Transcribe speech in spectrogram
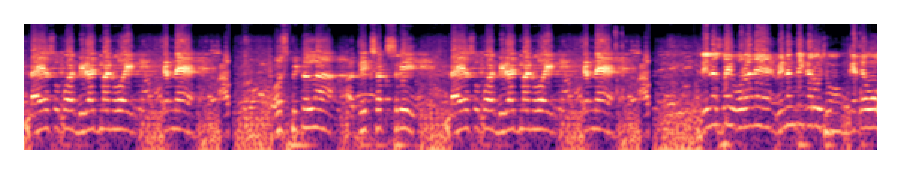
ડાયસ ઉપર બિરાજમાન હોય તેમને હોસ્પિટલ હોસ્પિટલના અધિક્ષક શ્રી ડાયસ ઉપર બિરાજમાન હોય તેમને દિનેશભાઈ વોરાને વિનંતી કરું છું કે તેઓ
